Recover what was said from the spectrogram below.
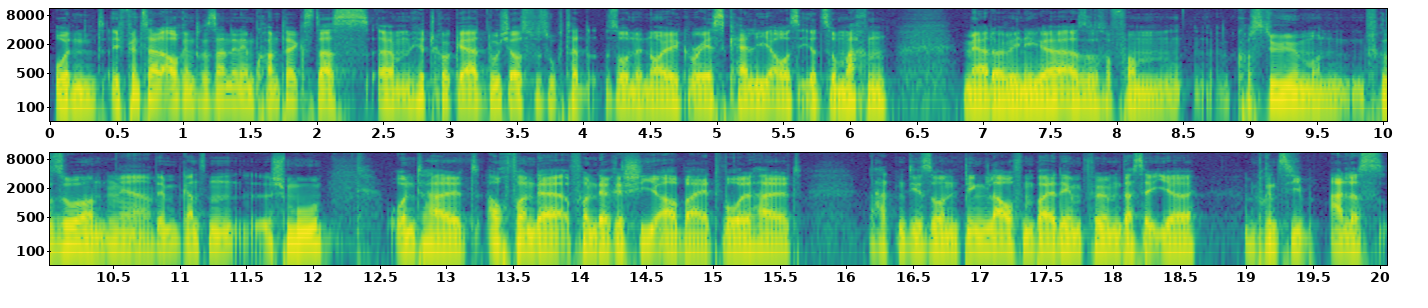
und ich finde es halt auch interessant in dem Kontext, dass ähm, Hitchcock ja durchaus versucht hat, so eine neue Grace Kelly aus ihr zu machen. Mehr oder weniger, also so vom Kostüm und Frisur und Ja. dem ganzen Schmuh. Und halt auch von der, von der Regiearbeit wohl halt hatten die so ein Ding laufen bei dem Film, dass er ihr im Prinzip alles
